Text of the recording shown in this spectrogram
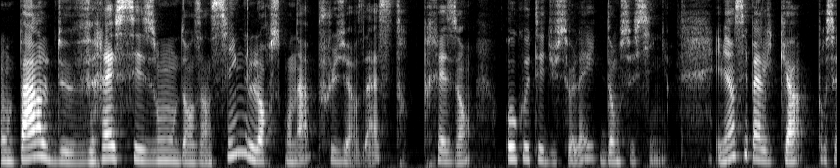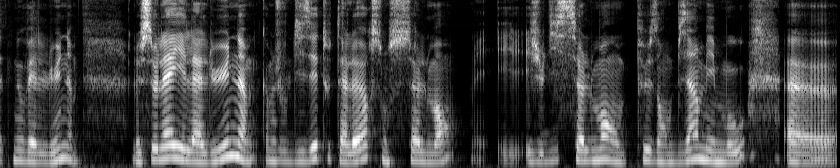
on parle de vraie saison dans un signe lorsqu'on a plusieurs astres présents aux côtés du Soleil dans ce signe. Eh bien, c'est pas le cas pour cette nouvelle lune. Le Soleil et la Lune, comme je vous le disais tout à l'heure, sont seulement, et je dis seulement en pesant bien mes mots, euh,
